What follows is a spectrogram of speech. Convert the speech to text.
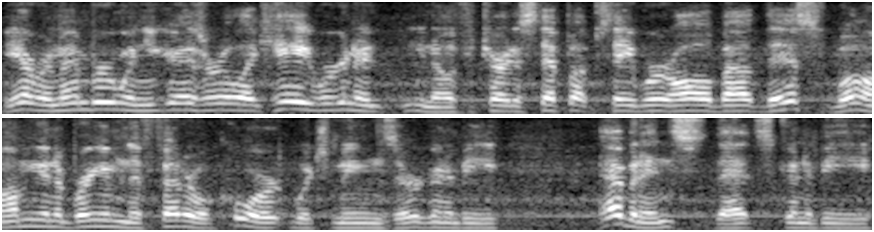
yeah, remember when you guys were like, hey, we're going to, you know, if you try to step up, say we're all about this, well, I'm going to bring them to federal court, which means they're going to be evidence that's going to be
